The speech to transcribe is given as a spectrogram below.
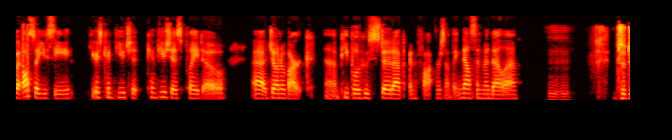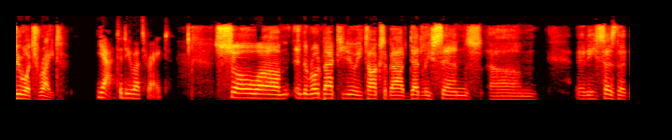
but also you see here's Confucius, Confucius Plato, uh, Joan of Arc, uh, people who stood up and fought for something. Nelson Mandela. Mm-hmm to do what's right. Yeah, to do what's right. So um, in the road back to you, he talks about deadly sins, um, and he says that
